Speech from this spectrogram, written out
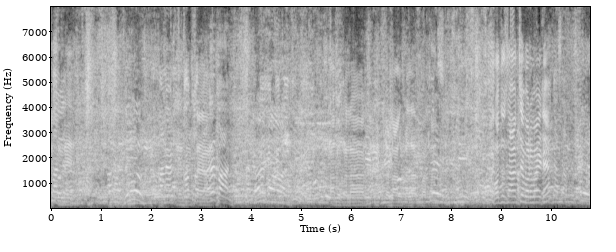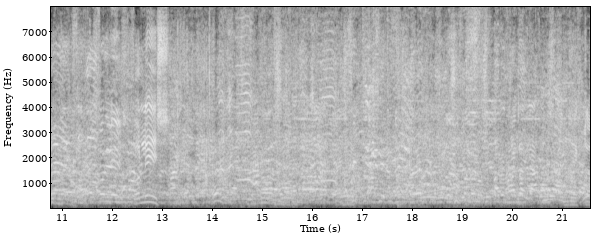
আসলে। কত চা হচ্ছে বড় ভাই এটা? চল্লিশ। একটা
